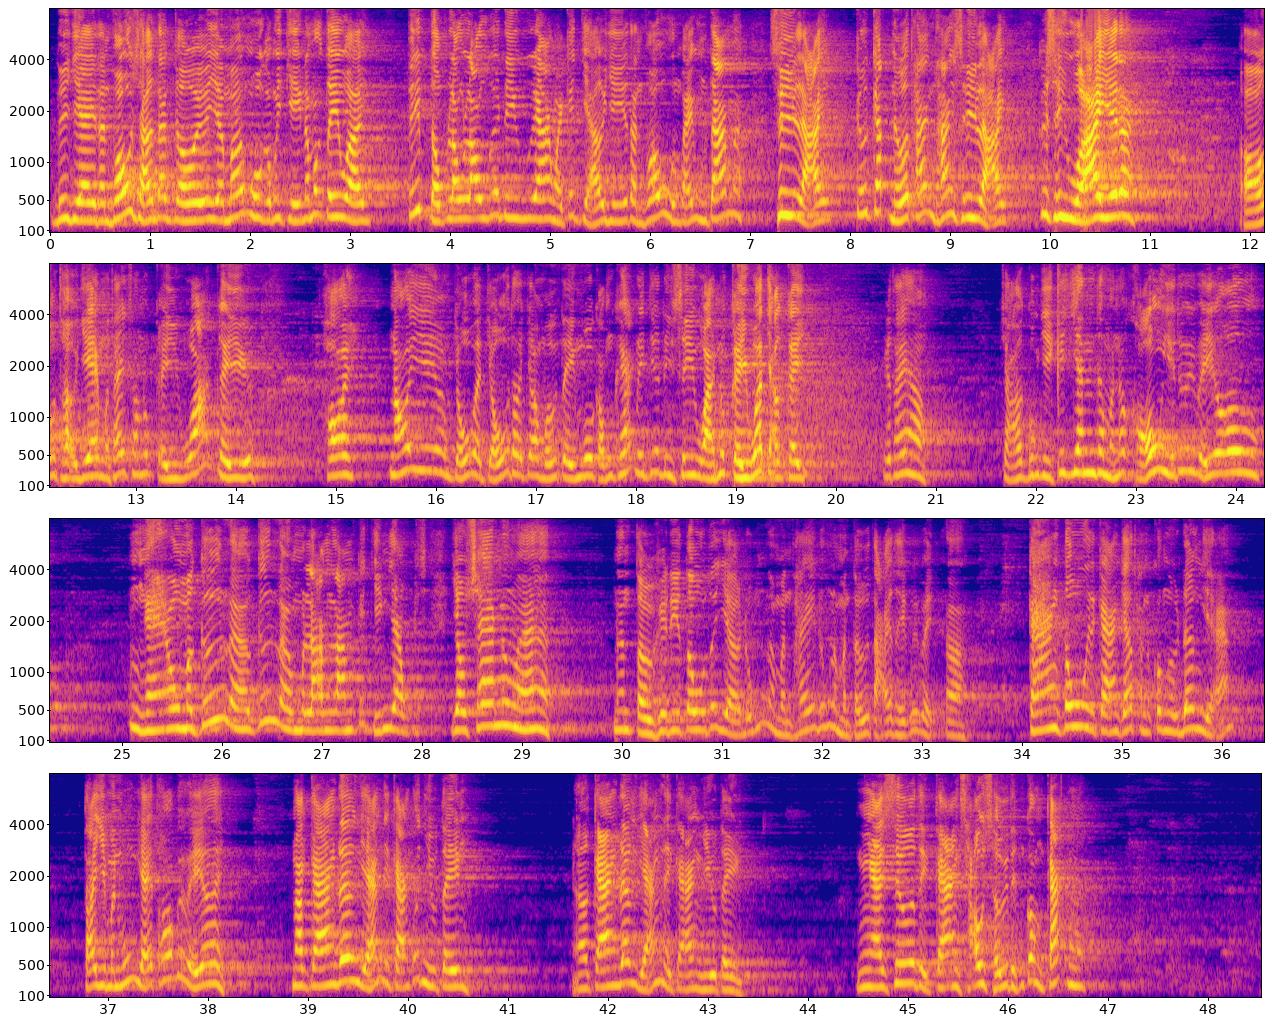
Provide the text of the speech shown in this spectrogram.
Đi về thành phố sợ người ta cười bây giờ mới mua cọng dây chuyền nó mất tiêu rồi. Tiếp tục lâu lâu cái đi ra ngoài cái chợ gì ở thành phố quận 7, quận 8 á si lại cứ cách nửa tháng tháng si lại cứ si hoài vậy đó. Ờ, Ồ thời gian mà thấy sao nó kỳ quá kỳ. Thôi nói với ông chủ bà chủ thôi cho mượn tiền mua cổng khác đi chứ đi si hoài nó kỳ quá trời kỳ. Nghe thấy không? Trời cũng vì cái danh thôi mà nó khổ vậy đó quý vị ô. Nghèo mà cứ là cứ là làm làm cái chuyện giàu giàu sang đó mà. Nên từ khi đi tu tới giờ đúng là mình thấy đúng là mình tự tại thiệt quý vị. À, càng tu thì càng trở thành con người đơn giản. Tại vì mình muốn giải thoát quý vị ơi mà càng đơn giản thì càng có nhiều tiền. À, càng đơn giản thì càng nhiều tiền. Ngày xưa thì càng xạo sự thì không có một cắt nữa.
